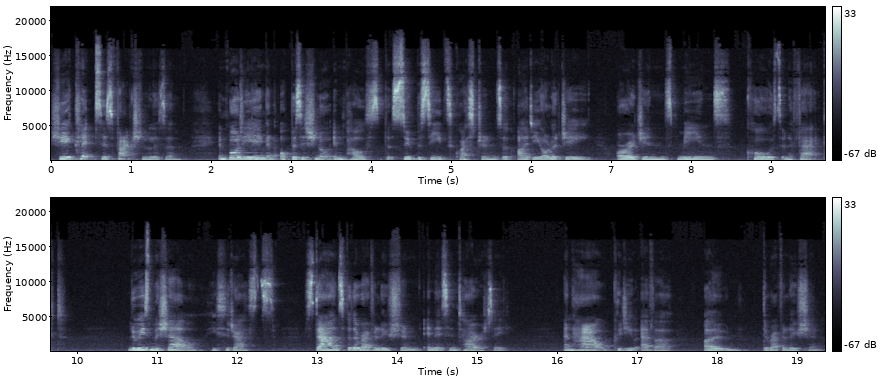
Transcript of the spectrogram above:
She eclipses factionalism, embodying an oppositional impulse that supersedes questions of ideology, origins, means, cause, and effect. Louise Michel, he suggests, stands for the revolution in its entirety. And how could you ever own the revolution?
